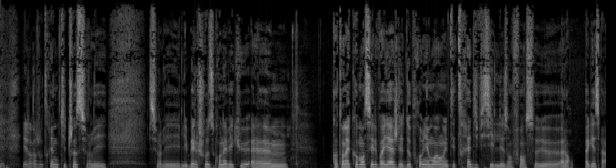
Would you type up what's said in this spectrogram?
et je rajouterai une petite chose sur les, sur les belles choses qu'on a vécues. Euh, quand on a commencé le voyage, les deux premiers mois ont été très difficiles. Les enfants alors pas Gaspard,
